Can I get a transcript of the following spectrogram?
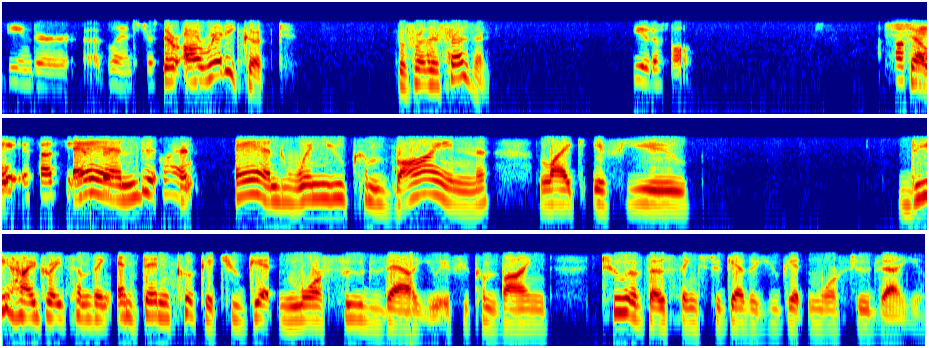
steamed or uh, blanched or something. They're already cooked before they're frozen. beautiful. Okay, so, if that's the and answer, go ahead. and when you combine, like if you dehydrate something and then cook it, you get more food value. If you combine two of those things together, you get more food value.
